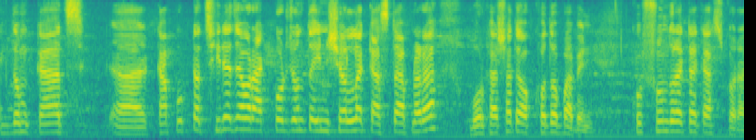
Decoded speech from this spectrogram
একদম কাজ কাপড়টা ছিঁড়ে যাওয়ার আগ পর্যন্ত ইনশাল্লাহ কাজটা আপনারা বোরখার সাথে অক্ষত পাবেন। খুব সুন্দর একটা কাজ করা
